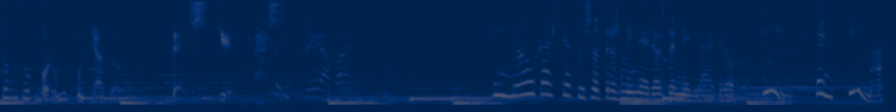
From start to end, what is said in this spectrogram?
Todo por un puñado de esquirlas. Y no ahogaste a tus otros mineros de milagro. Y, encima,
